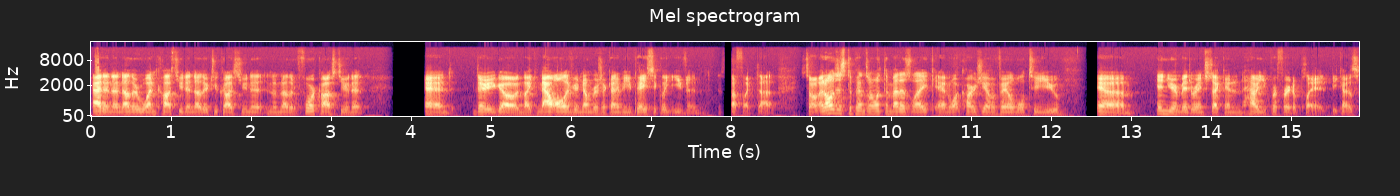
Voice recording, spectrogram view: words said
add in another one cost unit, another two cost unit, and another four cost unit, and there you go. And like now all of your numbers are going to be basically even and stuff like that. So it all just depends on what the meta's like and what cards you have available to you um, in your mid-range deck and how you prefer to play it. Because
